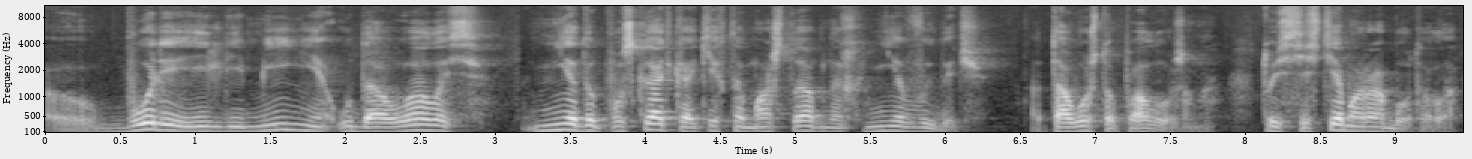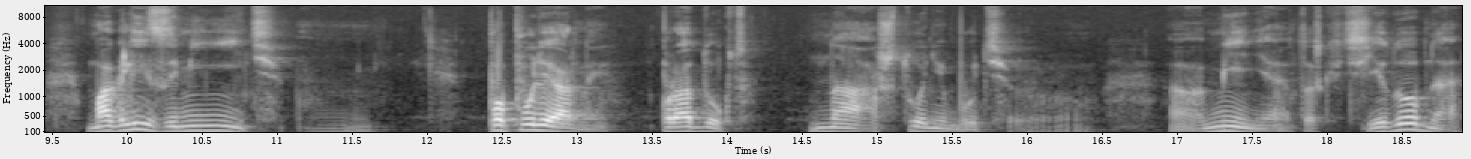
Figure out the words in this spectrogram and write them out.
более или менее удавалось не допускать каких-то масштабных невыдач того, что положено. То есть система работала. Могли заменить популярный продукт на что-нибудь э, менее, так сказать, съедобное,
